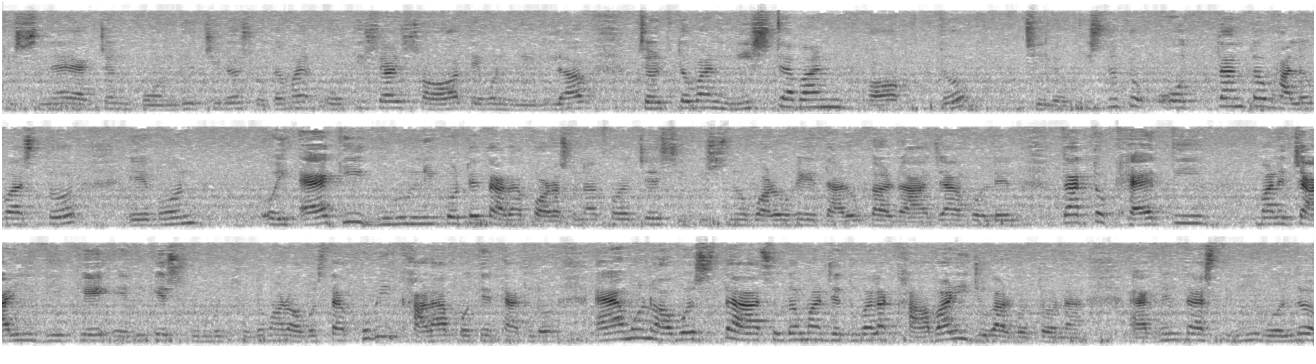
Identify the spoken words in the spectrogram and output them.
কৃষ্ণের একজন বন্ধু ছিল। সুদামার অতিশয় সৎ এবং নির্লভ, চরিত্রবান, নিষ্ঠাবান ভক্ত ছিল। কৃষ্ণকে অত্যন্ত ভালোবাসতো এবং ওই একই গুরুর নিকটে তারা পড়াশোনা করেছে। শ্রীকৃষ্ণ বড় হয়ে দ্বারকার রাজা হলেন। তার তো খ্যাতি মানে চারিদিকে, এদিকে সুদামার অবস্থা খুবই খারাপ হতে থাকল। এমন অবস্থা সুদামার যে দুবেলা খাবারই জোগাড় হতো না। একদিন তার স্ত্রী বলল,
